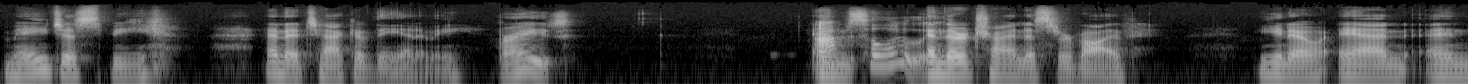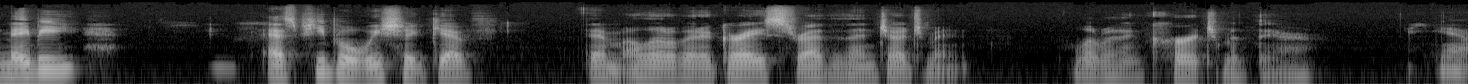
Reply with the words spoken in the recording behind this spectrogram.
may just be an attack of the enemy right. And- Absolutely. and they're trying to survive you know and and maybe as people we should give them a little bit of grace rather than judgment a little bit of encouragement there. Yeah.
